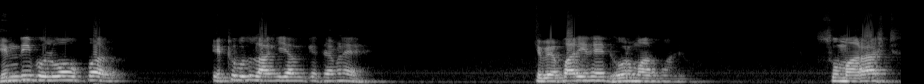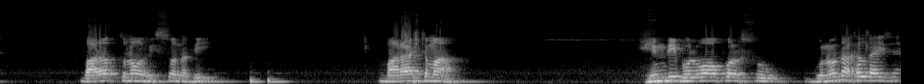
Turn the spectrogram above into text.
હિન્દી બોલવા ઉપર એટલું બધું લાગી આવ્યું કે તેમણે કે વેપારીને ઢોર માર માર્યો. શું મહારાષ્ટ્ર ભારતનો હિસ્સો નથી. મહારાષ્ટ્રમાં હિન્દી બોલવા ઉપર શું ગુનો દાખલ થાય છે?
